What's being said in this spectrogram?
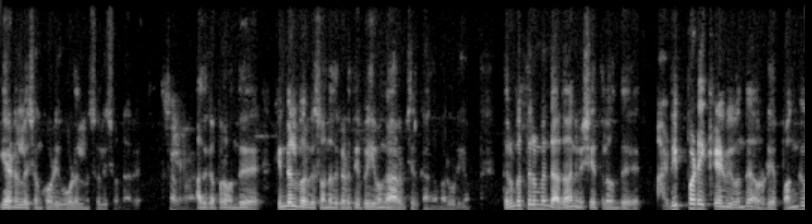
ஏழரை லட்சம் கோடி ஊழல்னு சொல்லி சொன்னாரு. அதுக்கப்புறம் வந்து ஹிண்டல்பர்க் சொன்னதுக்கு அடுத்து இப்போ இவங்க ஆரம்பிச்சிருக்காங்க மறுபடியும். திரும்ப திரும்ப இந்த அதானி விஷயத்துல வந்து அடிப்படை கேள்வி வந்து அவருடைய பங்கு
